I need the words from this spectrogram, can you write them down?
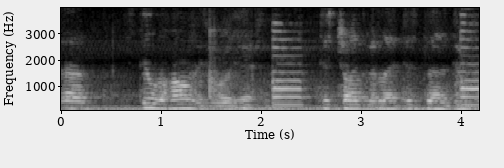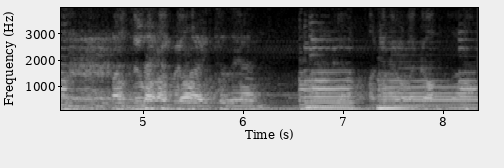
Uh, still the harmonies. Oh, yeah. Just try to relate, just uh, do some, like, do second relate to the end. Yeah, I'll give you I got.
